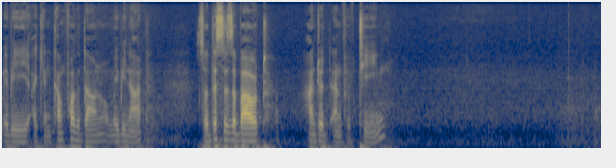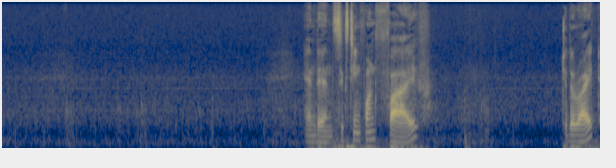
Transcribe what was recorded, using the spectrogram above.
Maybe I can come further down or maybe not. So, this is about 115 and then 16.5 to the right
